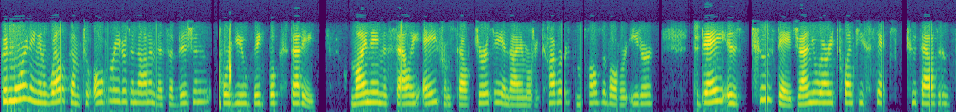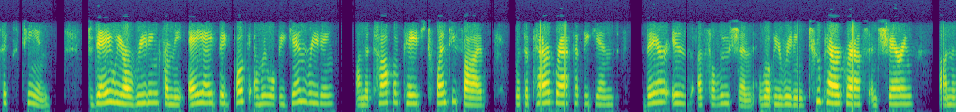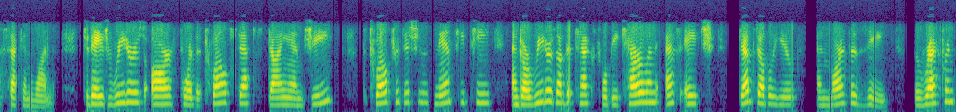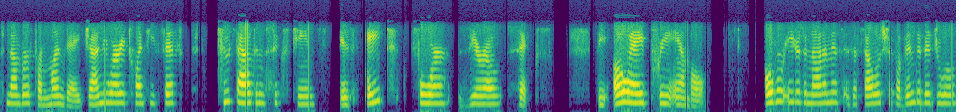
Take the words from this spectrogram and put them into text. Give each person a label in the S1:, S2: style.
S1: Good morning and welcome to Overeaters Anonymous, a Vision for You Big Book Study. My name is Sally A. from South Jersey, and I am a recovered compulsive overeater. Today is Tuesday, January 26, 2016. Today we are reading from the AA Big Book, and we will begin reading on the top of page 25 with the paragraph that begins, There is a solution. We'll be reading two paragraphs and sharing on the second one. Today's readers are for the 12 Steps, Diane G., the 12 Traditions, Nancy T., and our readers of the text will be Carolyn S.H., Deb W., and Martha Z. The reference number for Monday, January 25th, 2016 is 8406. The OA Preamble. Overeaters Anonymous is a fellowship of individuals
